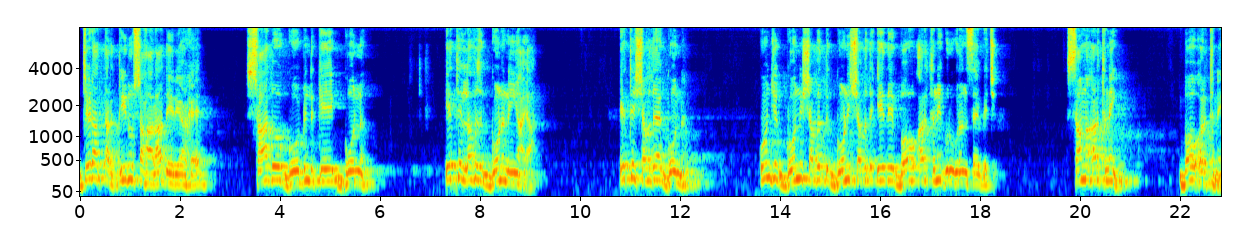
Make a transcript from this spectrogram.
ਜਿਹੜਾ ਧਰਤੀ ਨੂੰ ਸਹਾਰਾ ਦੇ ਰਿਹਾ ਹੈ, ਸਾਧੋ ਗੋਬਿੰਦ ਕੇ ਗੁਣ। ਇੱਥੇ ਲਫ਼ਜ਼ ਗੁਣ ਨਹੀਂ ਆਇਆ। ਇੱਥੇ ਸ਼ਬਦ ਹੈ ਗੁਣ। ਉਂਝ ਗੁਣ ਸ਼ਬਦ ਗੁਣ ਸ਼ਬਦ ਇਹਦੇ ਬਹੁ ਅਰਥ ਨੇ ਗੁਰੂ ਗ੍ਰੰਥ ਸਾਹਿਬ ਵਿੱਚ। ਸਮ ਅਰਥ ਨਹੀਂ, ਬਹੁ ਅਰਥ ਨੇ।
